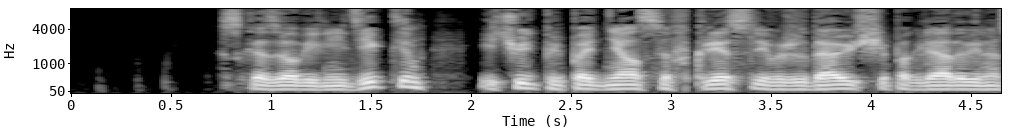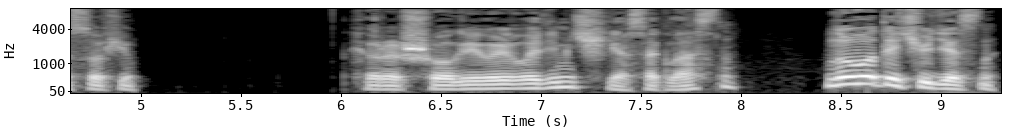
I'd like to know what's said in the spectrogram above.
—— сказал Венедиктин и чуть приподнялся в кресле, выжидающе поглядывая на Софью. — Хорошо, Григорий Владимирович, я согласна. — Ну вот и чудесно.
